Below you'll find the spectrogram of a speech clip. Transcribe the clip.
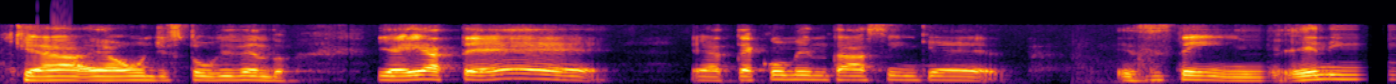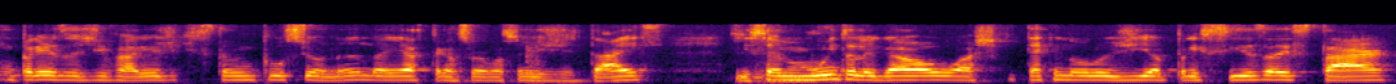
Que é, é onde estou vivendo. E aí até, é, até comentar assim que é, existem N empresas de varejo que estão impulsionando aí as transformações digitais, isso é muito legal. Acho que tecnologia precisa estar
